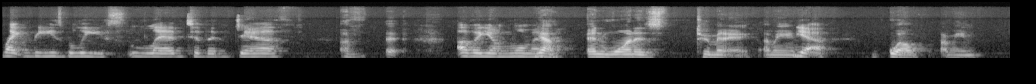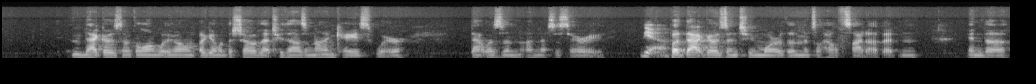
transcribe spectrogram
like these beliefs led to the death of, of a young woman. yeah, and one is too many. I mean, Yeah. well, I mean, that goes along with again with the show of that 2009 case where that was an unnecessary. Yeah. But that goes into more of the mental health side of it, and in the,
